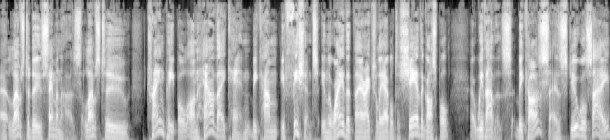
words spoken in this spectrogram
Uh, loves to do seminars, loves to train people on how they can become efficient in the way that they are actually able to share the gospel uh, with others. Because, as Stu will say,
